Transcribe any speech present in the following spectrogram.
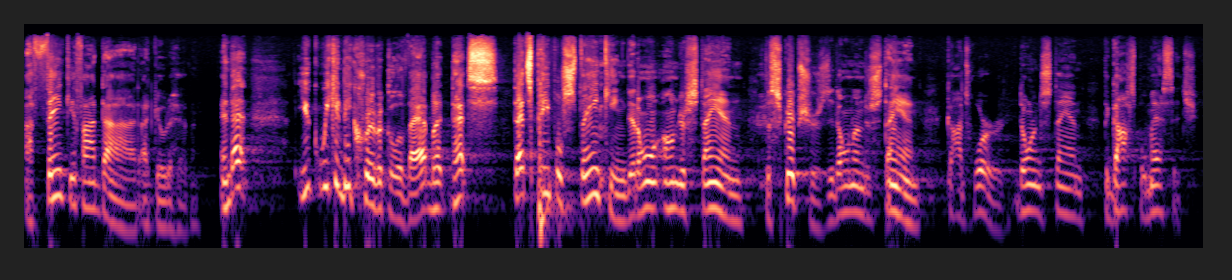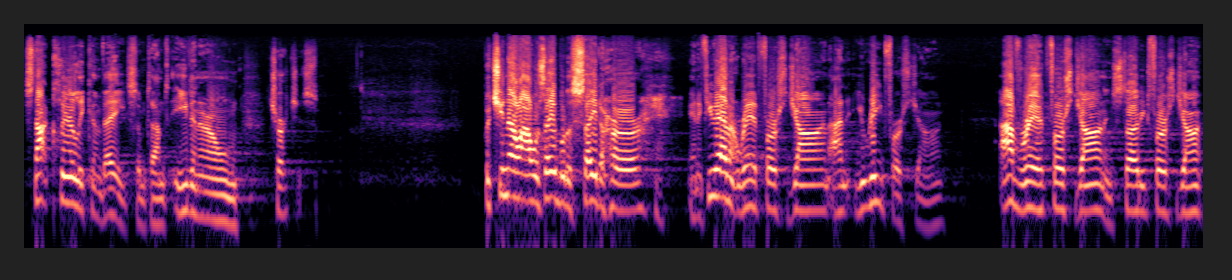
I think if I died, I'd go to heaven. And that, you, we can be critical of that, but that's, that's people's thinking that don't understand the scriptures, they don't understand God's word, don't understand the gospel message. It's not clearly conveyed sometimes, even in our own churches. But you know, I was able to say to her, and if you haven't read 1 John, I, you read 1 John. I've read 1 John and studied 1 John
